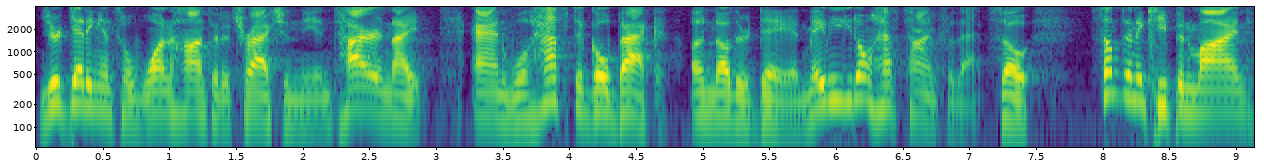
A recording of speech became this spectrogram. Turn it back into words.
you're getting into one haunted attraction the entire night and we'll have to go back another day. And maybe you don't have time for that. So, something to keep in mind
